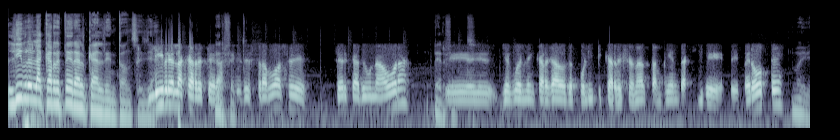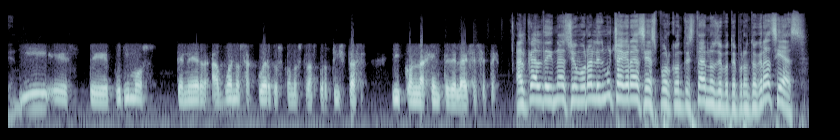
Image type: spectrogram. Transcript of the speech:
libre la carretera, alcalde, entonces. Ya. Libre la carretera. Perfecto. Se destrabó hace cerca de una hora eh, llegó el encargado de política regional también de aquí de, de Perote y este, pudimos tener a buenos acuerdos con los transportistas y con la gente de la SCP. Alcalde Ignacio Morales, muchas gracias por contestarnos de bote pronto. Gracias.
